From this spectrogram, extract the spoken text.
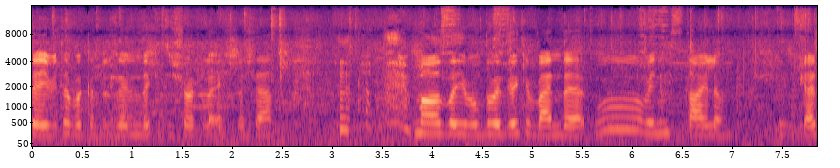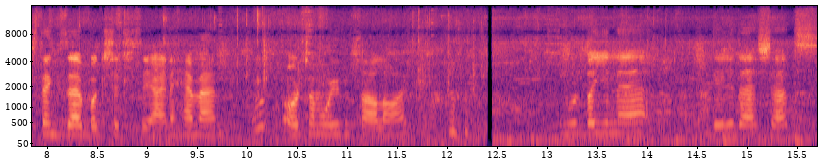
David'e bakın üzerindeki tişörtle eşleşen mağazayı buldu ve diyor ki ben de "Uuu, benim style'ım. Gerçekten güzel bir bakış açısı yani hemen ortama uyum sağlamak. Burada yine deli dehşet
